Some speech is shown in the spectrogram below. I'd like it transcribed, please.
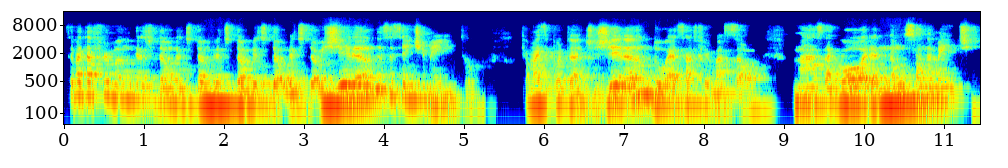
Você vai estar afirmando gratidão, gratidão, gratidão, gratidão, gratidão e gerando esse sentimento, que é o mais importante, gerando essa afirmação. Mas agora, não só na mente,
